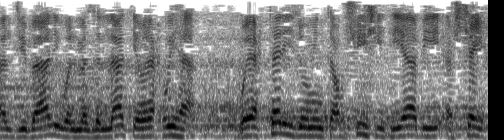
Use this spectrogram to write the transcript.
الجبال والمزلات ونحوها ويحترز من ترشيش ثياب الشيخ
